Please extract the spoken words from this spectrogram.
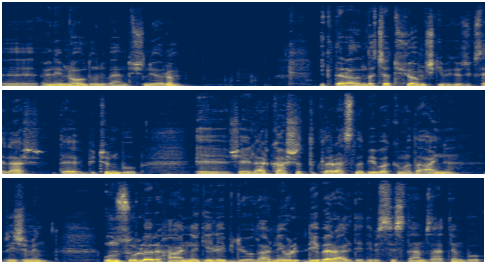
e, önemli olduğunu ben düşünüyorum iktidar alanında çatışıyormuş gibi gözükseler de bütün bu e, şeyler karşıtlıklar aslında bir bakıma da aynı rejimin unsurları haline gelebiliyorlar. Neoliberal dediğimiz sistem zaten bu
